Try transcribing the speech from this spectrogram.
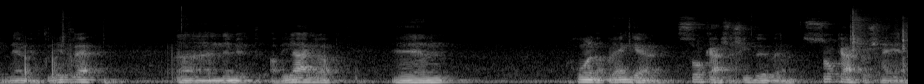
még nem jött létre, nem jött a világra. Holnap reggel, szokásos időben, szokásos helyen,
